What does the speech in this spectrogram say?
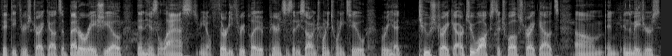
53 strikeouts, a better ratio than his last, you know, 33 play appearances that he saw in 2022, where he had two strikeout or two walks to 12 strikeouts um, and in the majors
